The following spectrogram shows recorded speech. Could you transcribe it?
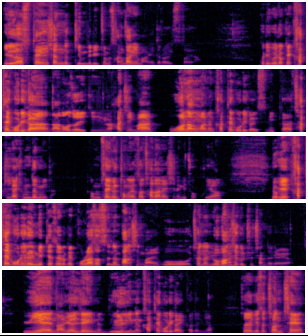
일러스테이션 느낌들이 좀 상당히 많이 들어있어요. 그리고 이렇게 카테고리가 나눠져 있기는 하지만 워낙 많은 카테고리가 있으니까 찾기가 힘듭니다. 검색을 통해서 찾아내시는 게 좋고요. 여기 카테고리를 밑에서 이렇게 골라서 쓰는 방식 말고 저는 이 방식을 추천드려요. 위에 나열되어 있는 늘 있는 카테고리가 있거든요. 자 여기서 전체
